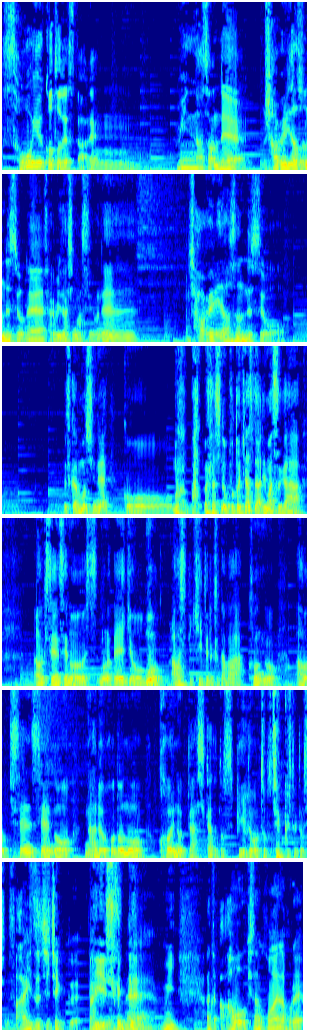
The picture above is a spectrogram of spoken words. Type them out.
あ、そういうことですか、あれ。うん皆さんね、喋り出すんですよね。喋り出しますよね。喋り出すんですよ。ですからもしね、こう、まあ、私のポッドキャストでありますが、青木先生の質問型営業も合わせて聞いてる方は、今度、青木先生のなるほどの声の出し方とスピードをちょっとチェックしておいてほしいんですよ。合図チェック。いいですね。み、あと、青木さんこの間これ、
